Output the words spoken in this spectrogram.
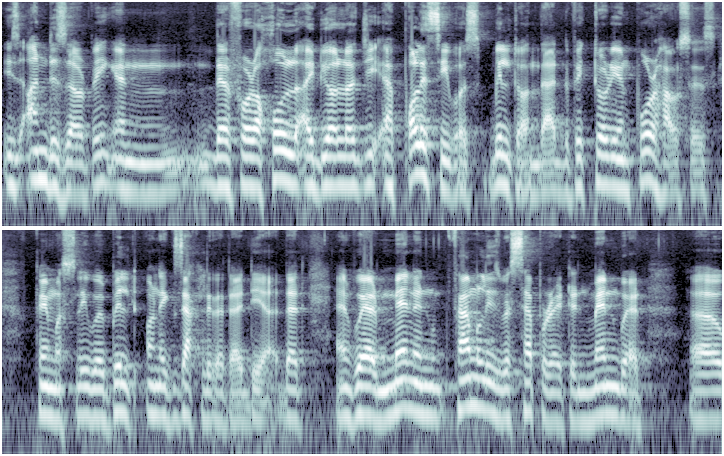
is undeserving and therefore a whole ideology, a policy was built on that. The Victorian poorhouses famously were built on exactly that idea that and where men and families were separated, men were uh,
